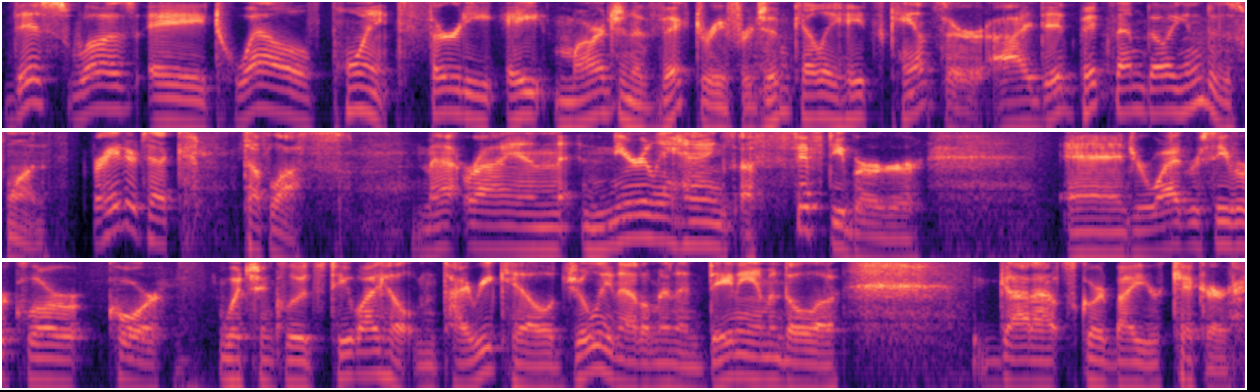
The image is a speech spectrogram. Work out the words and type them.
This was a 12.38 margin of victory for Jim Kelly Hates Cancer. I did pick them going into this one. For Hater Tech, tough loss. Matt Ryan nearly hangs a 50 burger, and your wide receiver core, which includes T.Y. Hilton, Tyreek Hill, Julian Edelman, and Danny Amendola, got outscored by your kicker,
